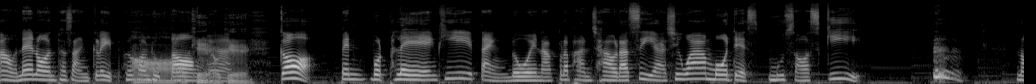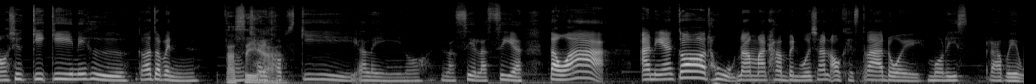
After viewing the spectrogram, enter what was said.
อ้าวแน่นอนภาษาอังกฤษเพื่อความถูกต้องโอเคโอนะเคก็ เป็นบทเพลงที่แต่งโดยนักประพันธ์ชาวรัสเซีย ชื่อว่าโมเดสมูซอสกี้น้องชื่อกิกี้นี่คือ ก็จะเป็นรัสเซียไชคอฟสกี้อะไรอย่างงี้เนาะรัสเซียรัสเซีย แต่ว่าอันเนี้ยก็ถูกนำมาทำเป็นเวอร์ชันออร์เคสตราโดยมอริสราเวล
